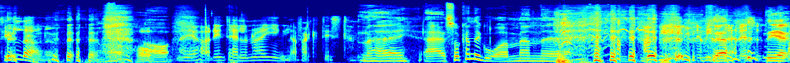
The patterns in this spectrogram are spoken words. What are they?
till det här nu. Jaha. Ja, Nej, jag hörde inte heller några jinglar faktiskt. nej, nej, så kan det gå men eh, Det,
